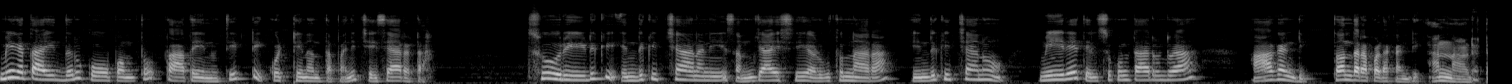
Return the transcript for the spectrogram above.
మిగతా ఇద్దరు కోపంతో తాతయ్యను తిట్టి కొట్టినంత పని చేశారట. సూర్యుడికి ఎందుకిచ్చానని సంజాయిషి అడుగుతున్నారా? ఎందుకిచ్చానో మీరే తెలుసుకుంటారురా. ఆగండి. తొందరపడకండి అన్నాడట.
